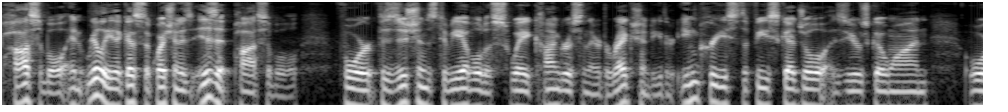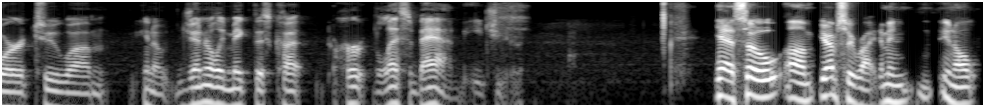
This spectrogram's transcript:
possible? And really, I guess the question is: Is it possible? For physicians to be able to sway Congress in their direction to either increase the fee schedule as years go on, or to um, you know generally make this cut hurt less bad each year. Yeah, so um, you're absolutely right. I mean, you know,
